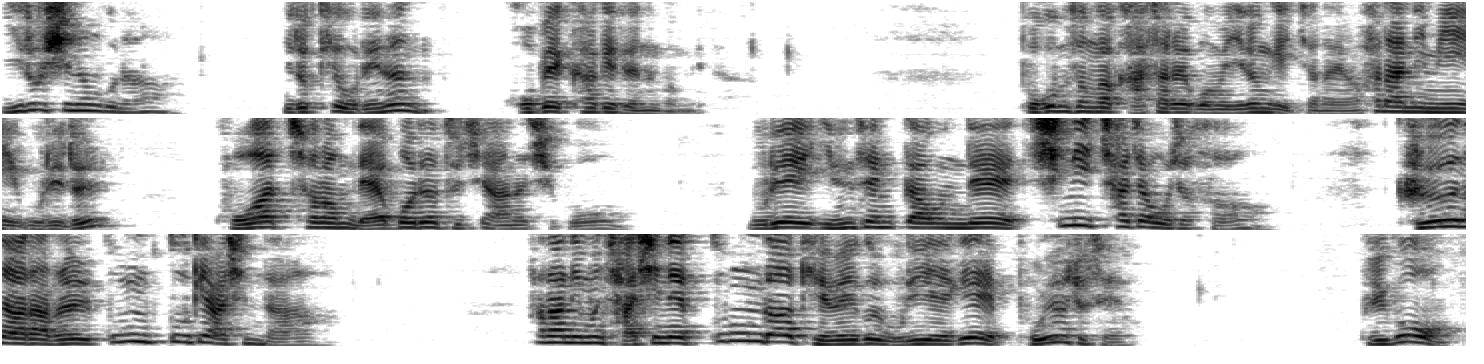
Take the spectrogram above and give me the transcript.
이루시는구나. 이렇게 우리는 고백하게 되는 겁니다. 복음성과 가사를 보면 이런 게 있잖아요. 하나님이 우리를 고아처럼 내버려 두지 않으시고 우리의 인생 가운데 친히 찾아오셔서 그 나라를 꿈꾸게 하신다. 하나님은 자신의 꿈과 계획을 우리에게 보여주세요. 그리고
